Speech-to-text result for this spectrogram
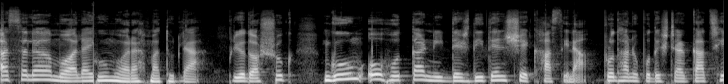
আসসালামু আলাইকুম ওরহমাতুল্লাহ প্রিয় দর্শক, গুম ও হত্যার নির্দেশ দিতেন শেখ হাসিনা। প্রধান উপদেষ্টার কাছে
